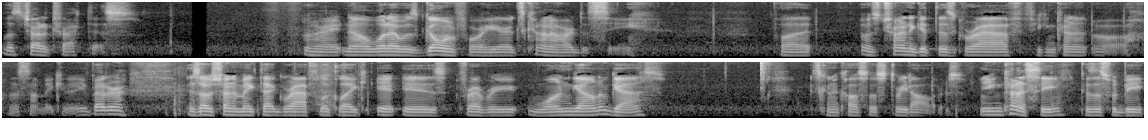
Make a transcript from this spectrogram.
let's try to track this. Alright, now what I was going for here, it's kind of hard to see. But I was trying to get this graph, if you can kind of, oh, that's not making it any better, is I was trying to make that graph look like it is for every one gallon of gas, it's going to cost us $3. you can kind of see, because this would be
